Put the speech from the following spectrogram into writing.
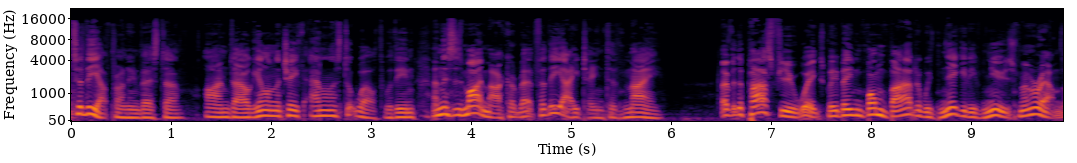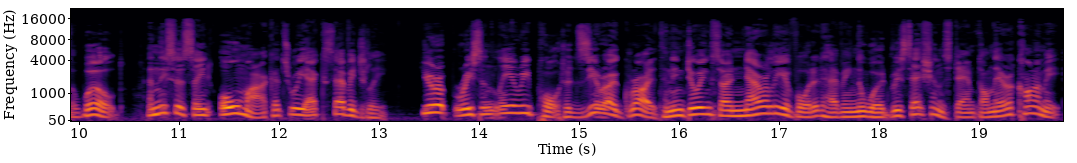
to the Upfront Investor. I'm Dale Gillham, the Chief Analyst at Wealth Within, and this is my market wrap for the 18th of May. Over the past few weeks, we've been bombarded with negative news from around the world, and this has seen all markets react savagely. Europe recently reported zero growth and in doing so narrowly avoided having the word recession stamped on their economy.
